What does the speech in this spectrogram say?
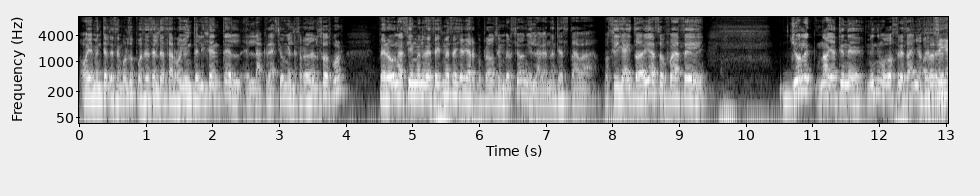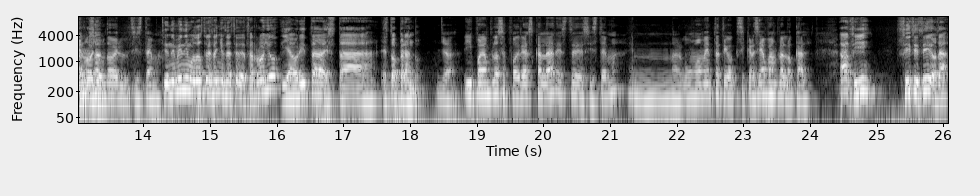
Obviamente el desembolso pues es el desarrollo inteligente, el- el- la creación y el desarrollo del software. Pero aún así en menos de seis meses ya había recuperado su inversión y la ganancia estaba, pues sigue ahí todavía. Eso fue hace... Yo le... No, ya tiene mínimo dos, tres años O de sea, este siguen desarrollo. usando el sistema. Tiene mínimo dos, tres años de este desarrollo y ahorita está, está operando. Ya. Y por ejemplo, ¿se podría escalar este sistema en algún momento? Te digo, que si crecía, por ejemplo, local. Ah, sí. Sí, sí, sí. O sea,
